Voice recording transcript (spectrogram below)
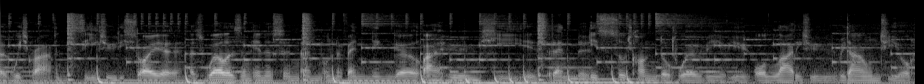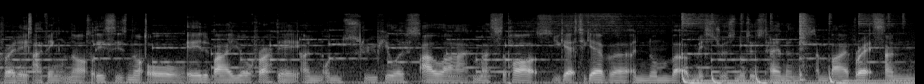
of witchcraft and seek to destroy her, as well as an innocent and unoffending girl by whom she is defended. Is such conduct worthy of you, or likely to redound to your credit? I think not. This is not all. Aided by your crafty and unscrupulous ally, Master Potts, you get together a number of Mistress Nutter's tenants, and by threats and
